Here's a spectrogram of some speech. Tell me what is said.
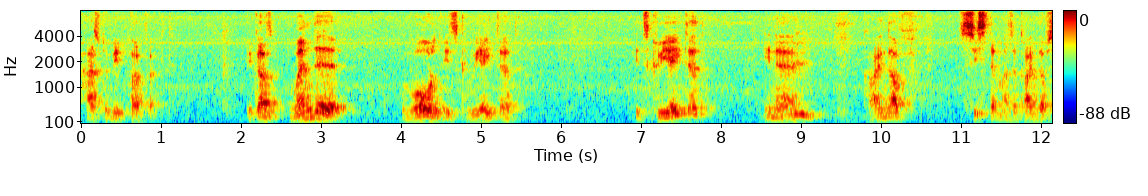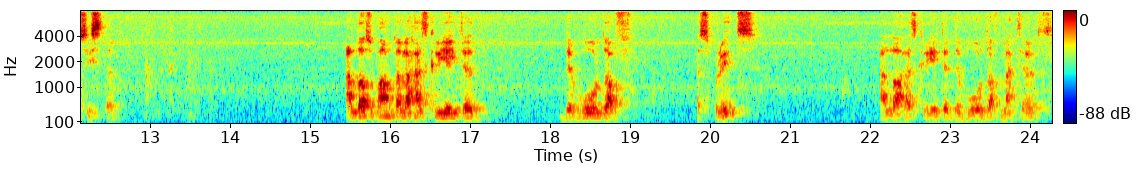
has to be perfect. Because when the world is created, it's created in a kind of system, as a kind of system. Allah subhanahu wa ta'ala has created the world of spirits. Allah has created the world of matters.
